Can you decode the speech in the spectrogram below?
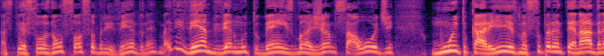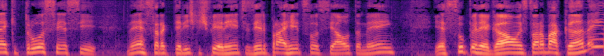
as pessoas não só sobrevivendo, né? Mas vivendo, vivendo muito bem, esbanjando saúde, muito carisma, super antenado, né? Que trouxe esse, né, essas características diferentes, ele pra rede social também. E é super legal, uma história bacana. E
